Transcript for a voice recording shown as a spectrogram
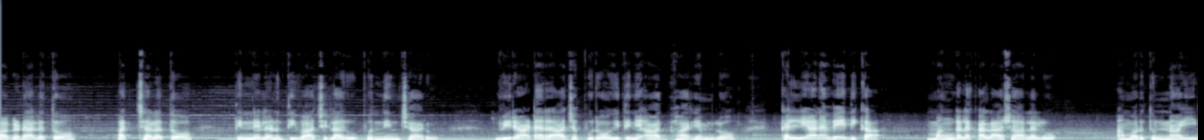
పగడాలతో పచ్చలతో తిన్నెలను తివాచిలా రూపొందించారు. విరాట రాజ పురోహితుని ఆధ్వర్యంలో కళ్యాణ వేదిక మంగళ కళాశాలలు అమరుతున్నాయి.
